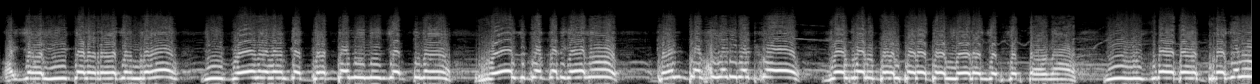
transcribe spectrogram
అయ్యా ఈటల రాజేంద్ర ఈ వేణ వంక గడ్డ నేను చెప్తున్నా రోజుకొక్కటి కాదు గంటకొకటి పెట్టుకో ఎవరు భయపడేటోళ్ళు లేరని చెప్పి చెప్తా ఉన్నా. ఈ హుజరాబాద్ ప్రజలు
